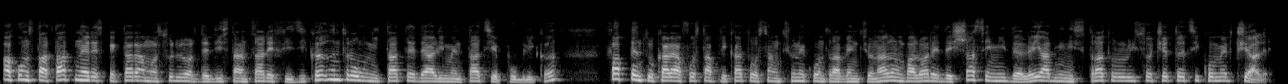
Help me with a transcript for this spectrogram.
a constatat nerespectarea măsurilor de distanțare fizică într-o unitate de alimentație publică, fapt pentru care a fost aplicată o sancțiune contravențională în valoare de 6.000 de lei administratorului societății comerciale.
